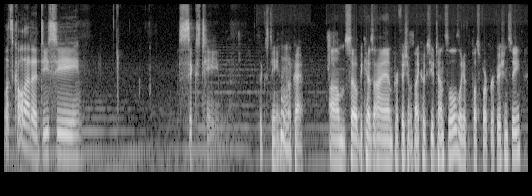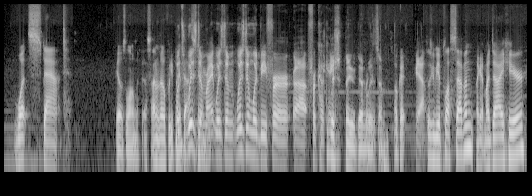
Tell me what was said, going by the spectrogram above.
let's call that a DC 16. 16. Okay. Um, so because I am proficient with my cook's utensils, I get the plus four proficiency. What stat goes along with this? I don't know if we've Well, made it's that wisdom, standard. right? Wisdom wisdom would be for uh, for cooking. Traditionally, we've done wisdom. Okay. Yeah. So it's gonna be a plus seven. I got my die here.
